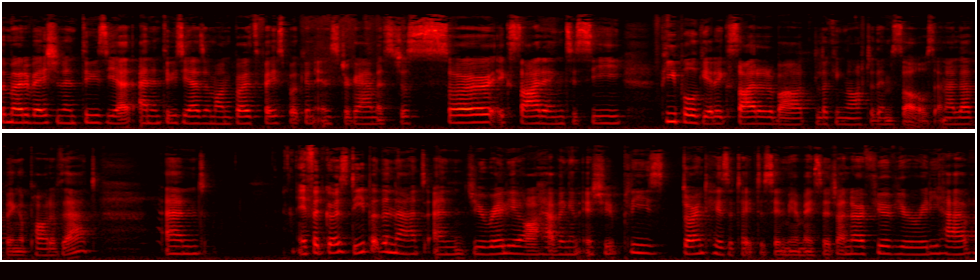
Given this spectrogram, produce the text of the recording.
the motivation enthusiasm and enthusiasm on both Facebook and Instagram. It's just so exciting to see people get excited about looking after themselves and I love being a part of that. And if it goes deeper than that and you really are having an issue, please don't hesitate to send me a message. I know a few of you already have.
